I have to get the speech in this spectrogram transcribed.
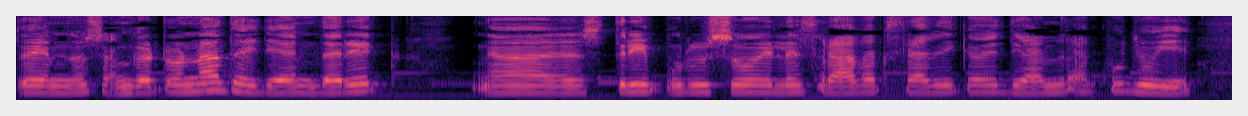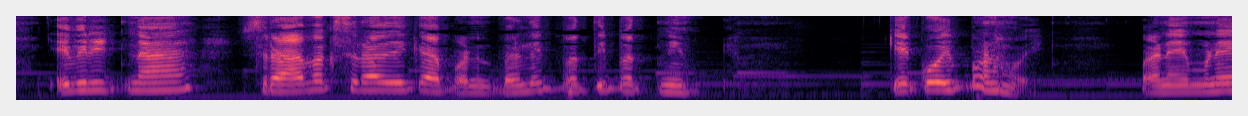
તો એમનો સંગઠો ન થઈ જાય. એમ દરેક સ્ત્રી પુરુષો એટલે શ્રાવક, શ્રાવિકાએ ધ્યાન રાખવું જોઈએ. એવી રીતના શ્રાવક, શ્રાવિકા પણ ભલે પતિ પત્ની હોય કે કોઈ પણ હોય, પણ એમણે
